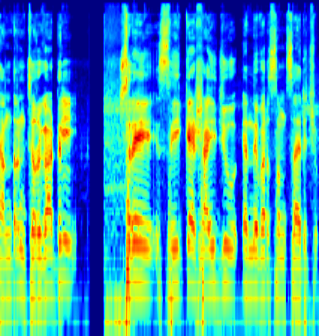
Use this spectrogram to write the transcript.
ചന്ദ്രൻ ചെറുകാട്ടിൽ ശ്രീ സി കെ ഷൈജു എന്നിവർ സംസാരിച്ചു.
